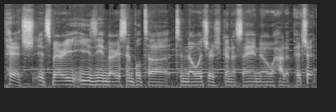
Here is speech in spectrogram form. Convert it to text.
pitch, it's very easy and very simple to, to know what you're gonna say and know how to pitch it.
